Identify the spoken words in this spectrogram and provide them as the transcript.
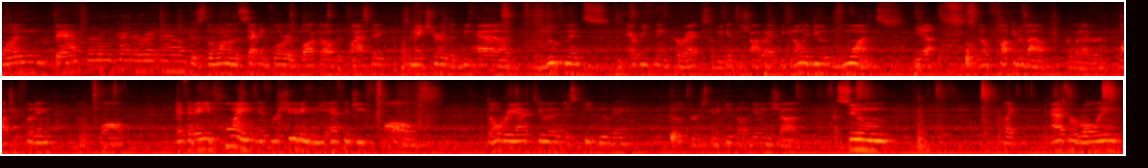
one bathroom kind of right now because the one on the second floor is blocked off with plastic to make sure that we have the movements and everything correct so we get the shot right. We can only do it once. Yeah. So no fucking about or whatever. Watch your footing. Don't fall. If at any point, if we're shooting and the effigy falls, don't react to it, just keep moving. We're just gonna keep on doing the shot. Assume, like, as we're rolling,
